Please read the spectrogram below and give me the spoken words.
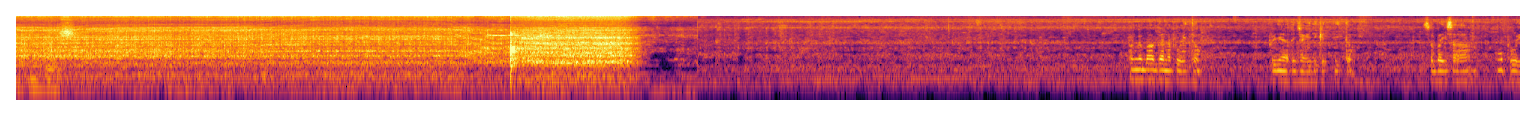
Ano guys? Panabaga na po ito. Pwede natin siyang idikit dito. Sabay sa apoy.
